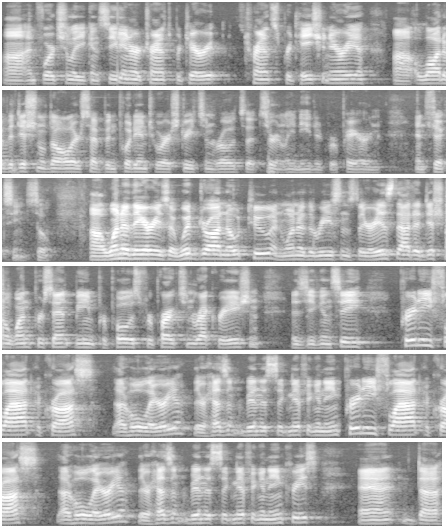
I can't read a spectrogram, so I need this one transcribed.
Uh, Unfortunately, you can see in our transportation area, uh, a lot of additional dollars have been put into our streets and roads that certainly needed repair and, and fixing. So uh, one of the areas I would draw note to, and one of the reasons there is that additional 1% being proposed for parks and recreation, as you can see, pretty flat across that whole area. There hasn't been a significant, in- pretty flat across that whole area. There hasn't been a significant increase. And uh,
